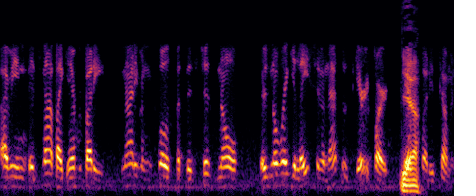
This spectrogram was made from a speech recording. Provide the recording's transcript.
I mean, it's not like everybody, not even close, but there's just no, there's no regulation, and that's the scary part. Yeah. Everybody's coming.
